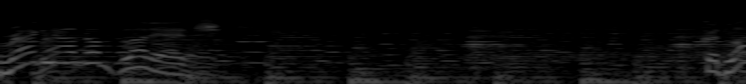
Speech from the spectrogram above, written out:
Ragnar the Blood Edge. Good luck.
